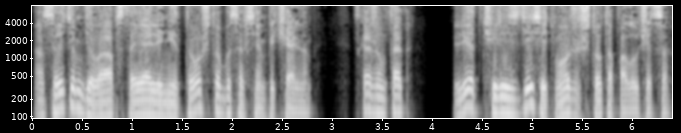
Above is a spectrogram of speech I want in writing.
А с этим дела обстояли не то, чтобы совсем печально. Скажем так, лет через десять может что-то получится.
